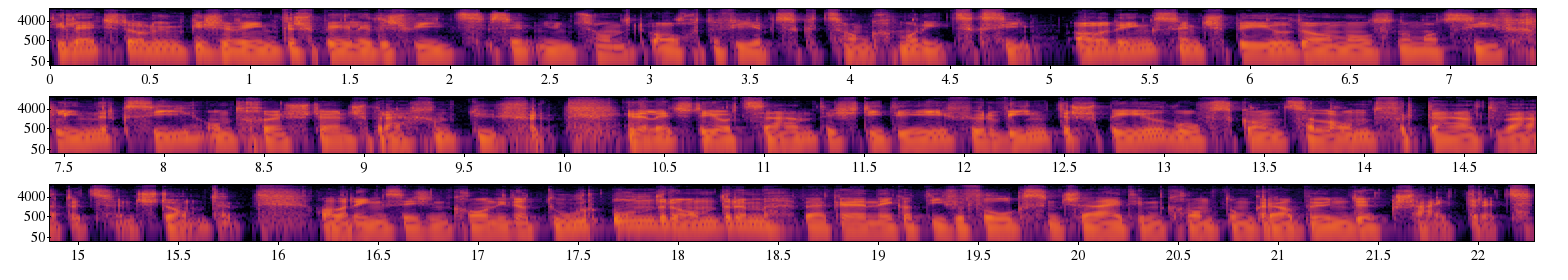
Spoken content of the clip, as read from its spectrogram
Die letzten Olympischen Winterspiele in der Schweiz sind 1948 in St. Moritz. Allerdings sind die Spiele damals noch massiv kleiner und die Kosten entsprechend tiefer. In den letzten Jahrzehnten ist die Idee für Winterspiele, die aufs ganze Land verteilt werden, entstanden. Allerdings ist eine Kandidatur unter anderem wegen negativen Volksentscheid im Kanton Graubünden gescheitert.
